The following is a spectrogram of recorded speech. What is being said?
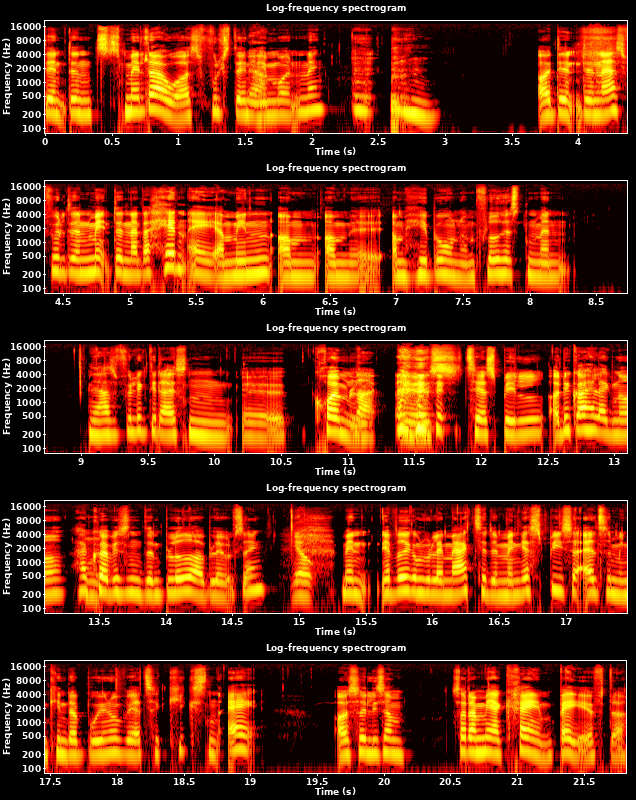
Den, den smelter jo også fuldstændig Ja. i munden, ikke? Og den, den er selvfølgelig, den, den er der hen af at minde om, om, øh, om hippoen, om flodhesten, men jeg har selvfølgelig ikke det der sådan øh, krømmel øh, til at spille, og det gør heller ikke noget. Her Mm. mm. kører vi sådan den bløde oplevelse, ikke? Jo. Men jeg ved ikke, om du lagde mærke til det, men jeg spiser altid min Kinder Bueno ved at tage kiksen af, og så ligesom, så er der mere creme bagefter.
